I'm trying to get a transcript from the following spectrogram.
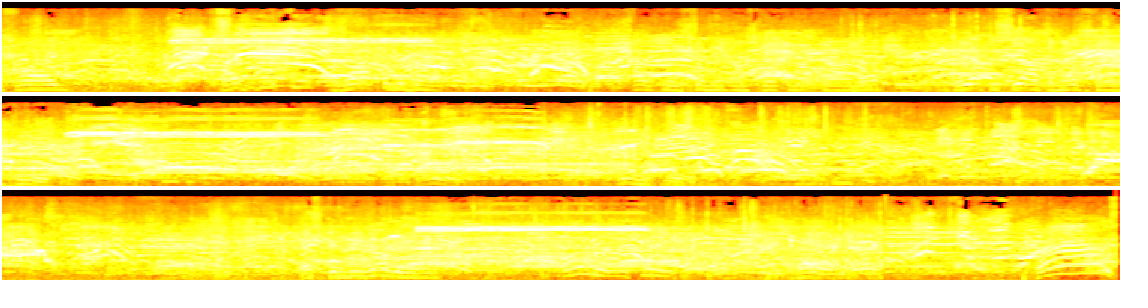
Flag. I in the back. Because so many conduct. They have to sit out the next game too. That's gonna be another one. Fumble, I think. Pass!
